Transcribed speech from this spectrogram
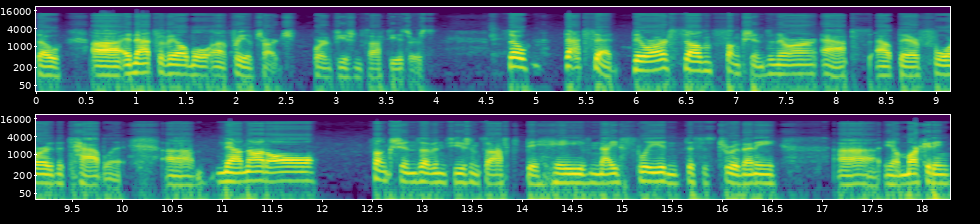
So uh, and that's available uh, free of charge for Infusionsoft users. So that said, there are some functions and there are apps out there for the tablet. Um, now, not all functions of Infusionsoft behave nicely, and this is true of any uh, you know marketing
